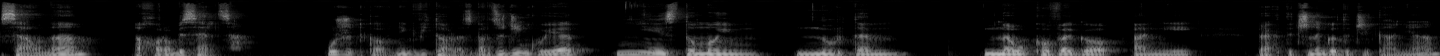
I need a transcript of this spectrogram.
Sauna, a choroby serca. Użytkownik Witoles. Bardzo dziękuję. Nie jest to moim nurtem naukowego ani praktycznego dociekania,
